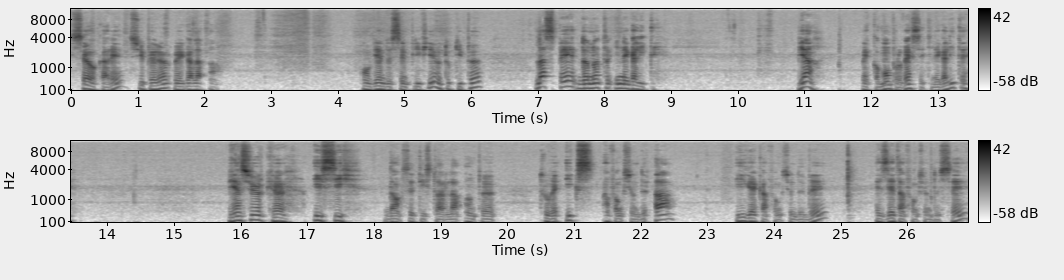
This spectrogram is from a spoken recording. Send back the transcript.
c au carré supérieur ou égal à 1 on vient de simplifier un tout petit peu l'aspect de notre inégalité. Bien, mais comment prouver cette inégalité? Bien sûr que ici, dans cette histoire-là, on peut trouver x en fonction de a, y en fonction de b, et z en fonction de c,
